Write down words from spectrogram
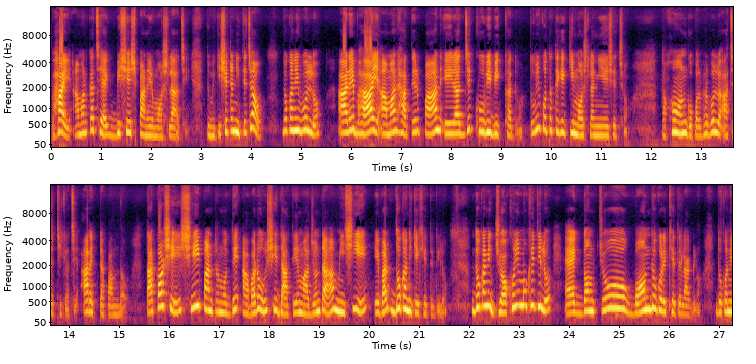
ভাই, আমার কাছে এক বিশেষ পানের মশলা আছে। তুমি কি সেটা নিতে চাও? দোকানি বলল, আরে ভাই, আমার হাতের পান এই রাজ্যে খুবই বিখ্যাত। তুমি কোথা থেকে কি মশলা নিয়ে এসেছ? তখন গোপাল ভাঁড় বলল আচ্ছা ঠিক আছে, আরেকটা পান দাও। তারপর সে সেই পানটার মধ্যে আবারও সেই দাঁতের মাজনটা মিশিয়ে এবার দোকানিকে খেতে দিল। দোকানি যখনই মুখে দিল, একদম চোখ বন্ধ করে খেতে লাগল। দোকানি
